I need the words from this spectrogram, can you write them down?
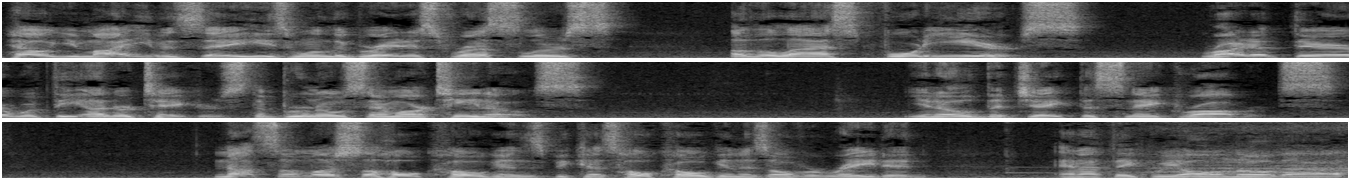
Hell, you might even say he's one of the greatest wrestlers of the last 40 years. Right up there with the Undertakers, the Bruno Sammartinos, you know, the Jake the Snake Roberts. Not so much the Hulk Hogan's because Hulk Hogan is overrated, and I think we all know that.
